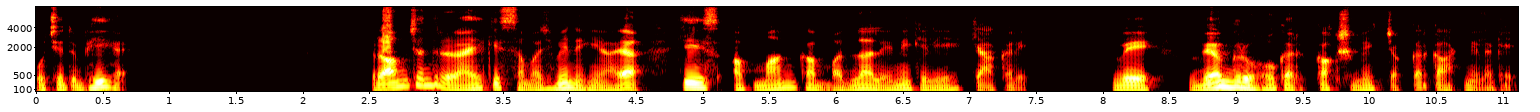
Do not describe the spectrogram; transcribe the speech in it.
उचित भी है। रामचंद्र राय की समझ में नहीं आया कि इस अपमान का बदला लेने के लिए क्या करे। वे व्यग्र होकर कक्ष में चक्कर काटने लगे।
